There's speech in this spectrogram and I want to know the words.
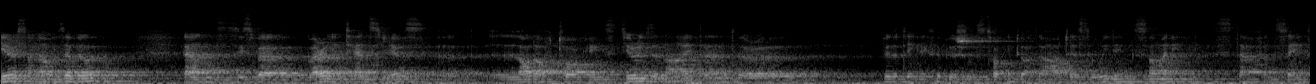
Years are now Isabel, and these were very intense years. Uh, a lot of talkings during the night and uh, visiting exhibitions, talking to other artists, reading so many stuff and things.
